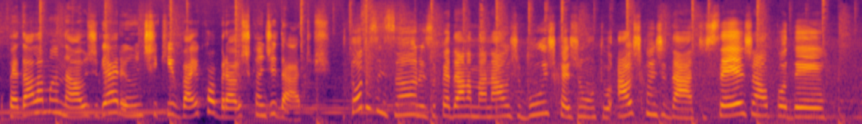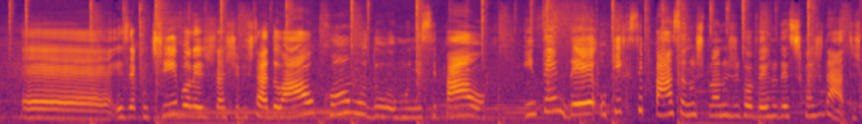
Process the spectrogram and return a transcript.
o Pedala Manaus garante que vai cobrar os candidatos. Todos os anos, o Pedala Manaus busca, junto aos candidatos, seja ao poder é, executivo ou legislativo estadual, como do municipal, entender o que, que se passa nos planos de governo desses candidatos.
